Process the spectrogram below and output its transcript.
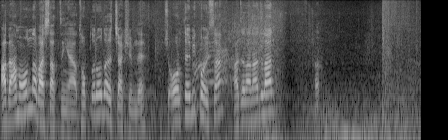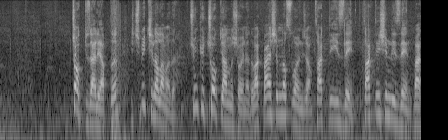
Abi ama onunla başlattın ya. Topları o da atacak şimdi. Şu ortaya bir koysa. Hadi lan hadi lan. Çok güzel yaptı. Hiçbir kill alamadı. Çünkü çok yanlış oynadı. Bak ben şimdi nasıl oynayacağım. Taktiği izleyin. Taktiği şimdi izleyin. Bak.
